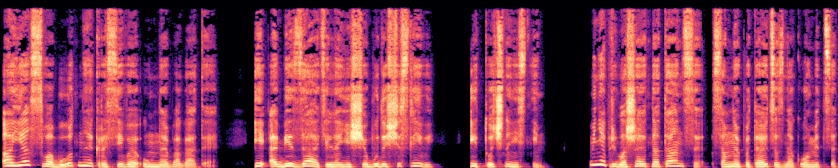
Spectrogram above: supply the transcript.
А я свободная, красивая, умная, богатая. И обязательно еще буду счастливой. И точно не с ним. Меня приглашают на танцы, со мной пытаются знакомиться.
